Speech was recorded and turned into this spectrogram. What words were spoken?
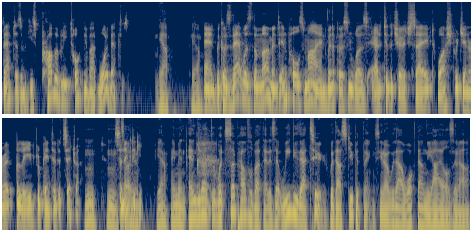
baptism, he's probably talking about water baptism. Yeah. Yeah. And because that was the moment in Paul's mind when a person was added to the church, saved, washed, regenerate, believed, repented, etc. Mm, mm, Synecdoche. Yeah, amen. And you know what's so powerful about that is that we do that too with our stupid things. You know, with our walk down the aisles and our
